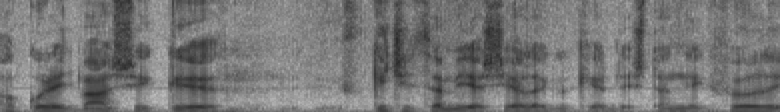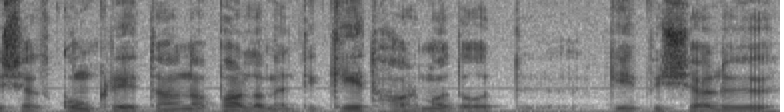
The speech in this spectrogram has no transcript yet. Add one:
Akkor egy másik kicsit személyes jellegű kérdést tennék föl, és ez konkrétan a parlamenti kétharmadot képviselő,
